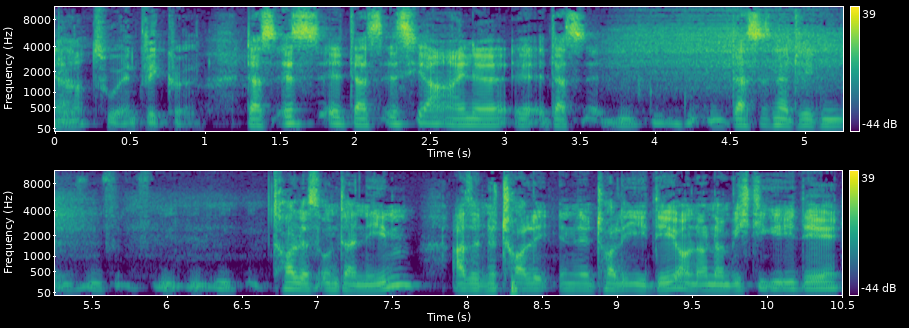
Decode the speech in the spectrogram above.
ja. zu entwickeln. Das ist, äh, das ist ja eine, äh, das, das ist natürlich ein tolles Unternehmen, also eine tolle, eine tolle Idee und eine wichtige Idee.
